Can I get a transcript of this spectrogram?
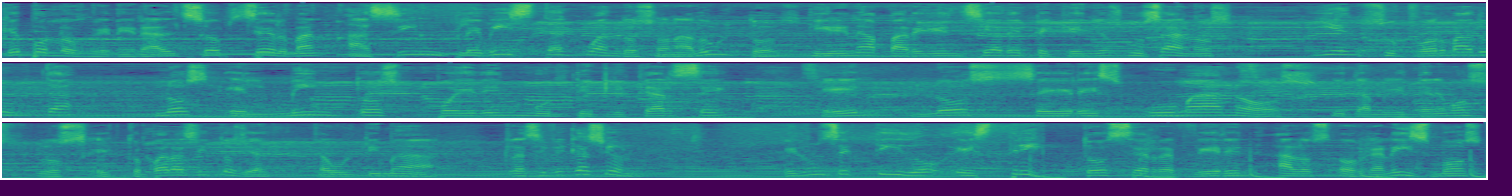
que por lo general se observan a simple vista cuando son adultos. Tienen apariencia de pequeños gusanos y en su forma adulta los helmintos pueden multiplicarse en los seres humanos. Y también tenemos los ectoparásitos y esta última clasificación. En un sentido estricto se refieren a los organismos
